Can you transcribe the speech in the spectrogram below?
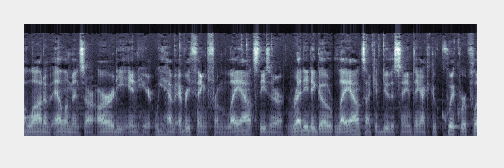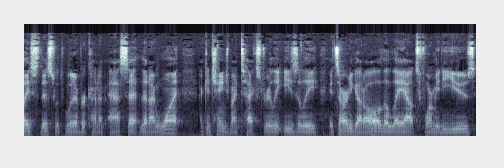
a lot of elements are already in here. We have everything from layouts. These are ready to go layouts. I could do the same thing. I could quick replace this with whatever kind of asset that I want. I can change my text really easily. It's already got all the layouts for me to use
